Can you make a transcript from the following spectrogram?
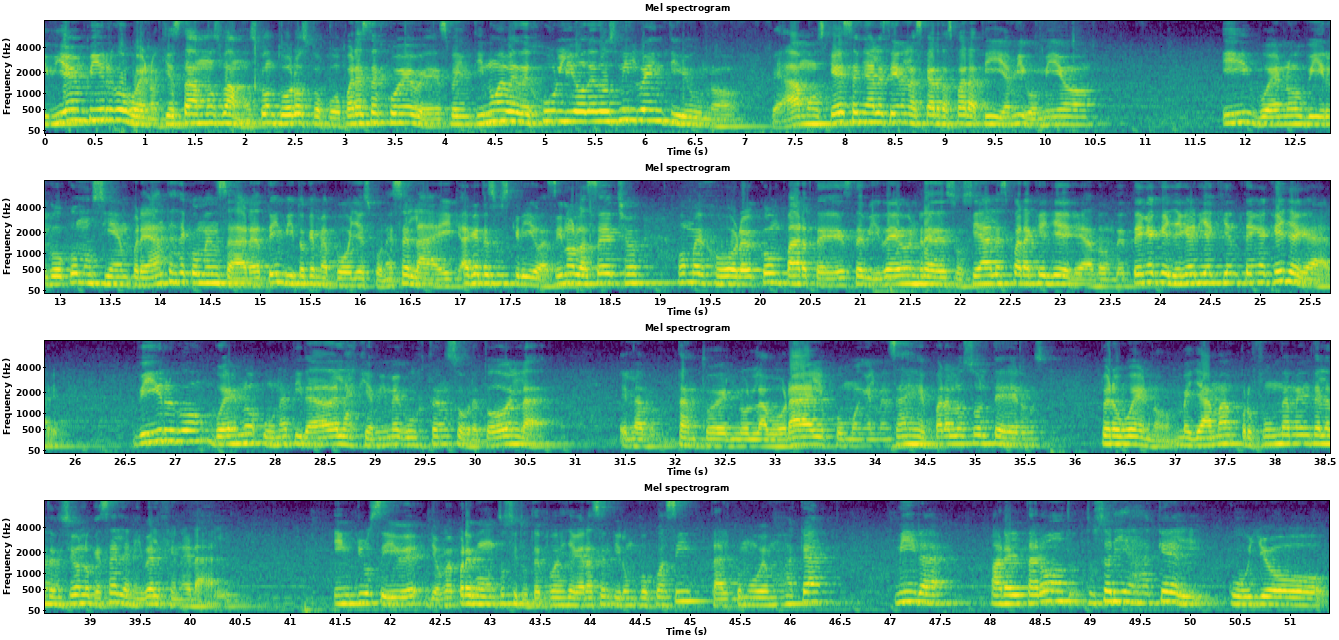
Y bien Virgo, bueno, aquí estamos, vamos con tu horóscopo para este jueves 29 de julio de 2021. Veamos qué señales tienen las cartas para ti, amigo mío. Y bueno Virgo, como siempre, antes de comenzar, te invito a que me apoyes con ese like, a que te suscribas si no lo has hecho, o mejor, comparte este video en redes sociales para que llegue a donde tenga que llegar y a quien tenga que llegar. Virgo, bueno, una tirada de las que a mí me gustan, sobre todo en la, tanto en lo laboral como en el mensaje para los solteros, pero bueno, me llama profundamente la atención lo que sale a nivel general. Inclusive yo me pregunto si tú te puedes llegar a sentir un poco así, tal como vemos acá. Mira, para el tarot tú serías aquel cuyo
